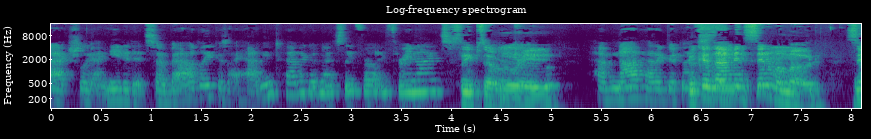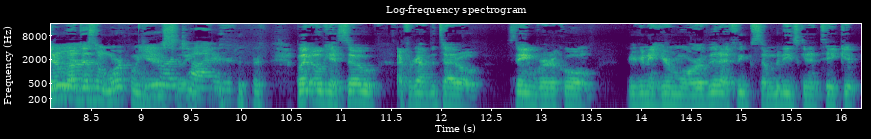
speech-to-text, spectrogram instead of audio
Actually, I needed it so badly because I hadn't had a good night's sleep for like three nights. Sleep's overrated. You have not had a good night's Because sleep. Because I'm in cinema mode. Cinema You are- doesn't work when you you're are asleep. tired. but okay, so I forgot the title. Staying vertical. You're gonna hear more of it. I think somebody's gonna take it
